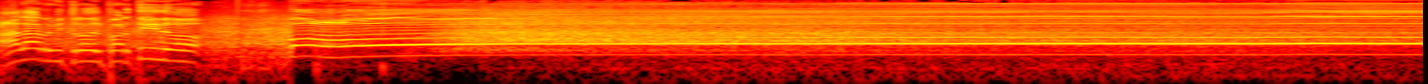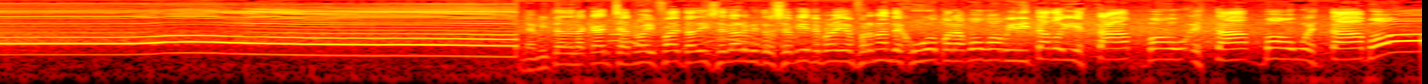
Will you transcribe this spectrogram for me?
al árbitro del partido. En la mitad de la cancha no hay falta, dice el árbitro. Se viene Brian Fernández, jugó para Bow habilitado y está Bow, está Bow, está Bow.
